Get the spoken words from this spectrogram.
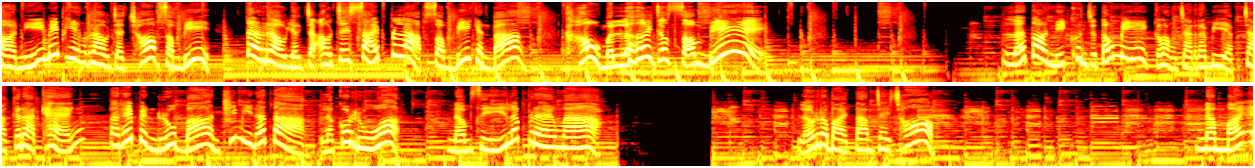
ตอนนี้ไม่เพียงเราจะชอบซอมบี้ แต่เรายังจะเอาใจสายปราบซอมบี้กันบ้าง เข้ามาเลยเจ้าซอมบี้และตอนนี้คุณจะต้องมีกล่องจัดระเบียบจากกระดาษแข็งแต่ให้เป็นรูปบ้านที่มีหน้าต่างแล้วก็รั้วนำสีและแปรงมา แล้วระบายตามใจชอบ นำไม้ไอ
